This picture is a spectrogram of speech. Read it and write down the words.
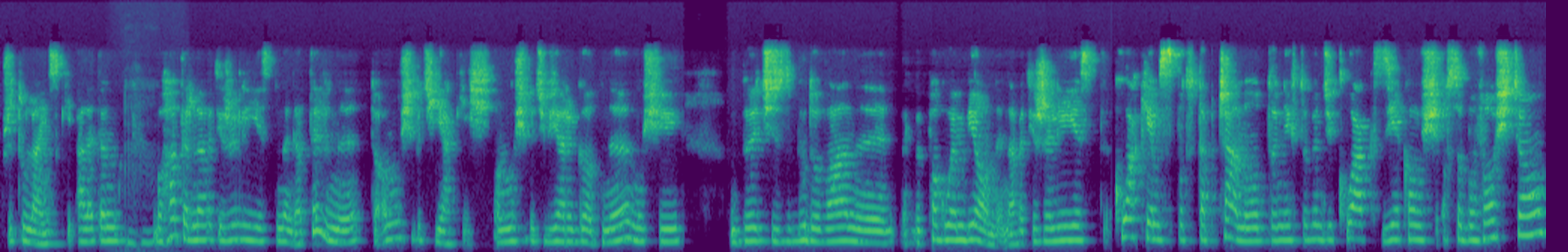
przytulański, ale ten mhm. bohater, nawet jeżeli jest negatywny, to on musi być jakiś, on musi być wiarygodny, musi być zbudowany, jakby pogłębiony. Nawet jeżeli jest kłakiem spod tapczanu, to niech to będzie kłak z jakąś osobowością,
